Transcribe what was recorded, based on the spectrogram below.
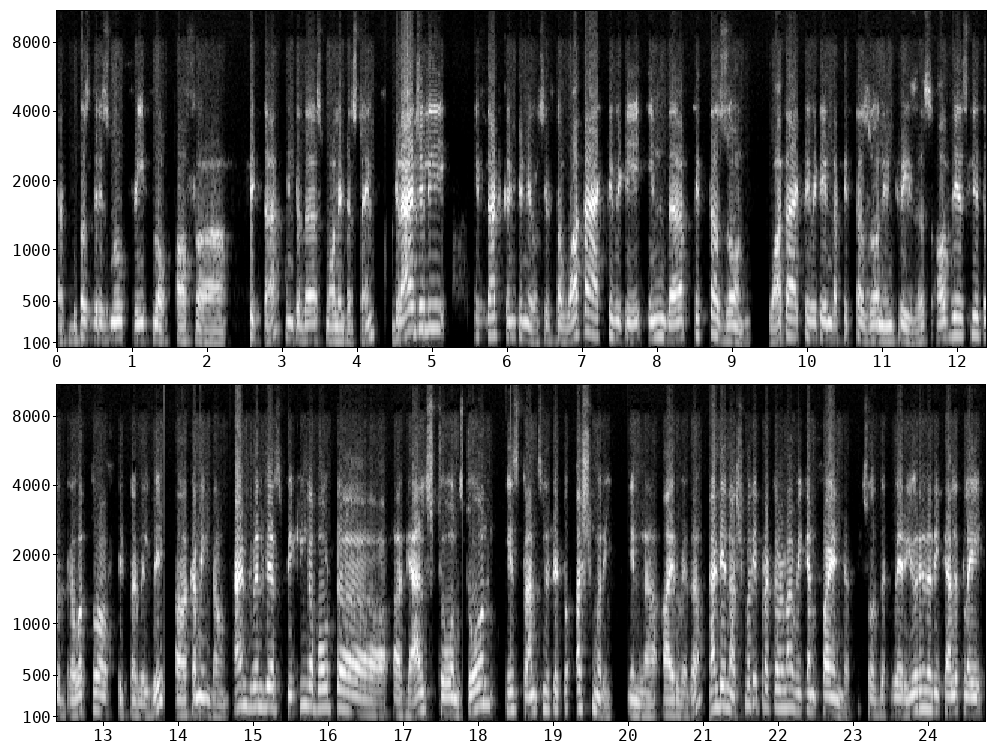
that because there is no free flow of uh, pitta into the small intestine. Gradually, if that continues, if the vata activity in the pitta zone vata activity in the pitta zone increases, obviously the dravatva of pitta will be uh, coming down. And when we are speaking about uh, a gal stone, stone is translated to Ashmari in uh, Ayurveda. And in Ashmari Prakarana, we can find, so where urinary calculi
